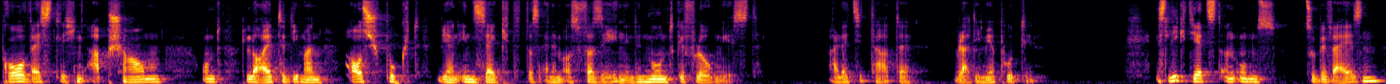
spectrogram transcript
pro-westlichen Abschaum und Leute, die man ausspuckt wie ein Insekt, das einem aus Versehen in den Mund geflogen ist. Alle Zitate Wladimir Putin. Es liegt jetzt an uns zu beweisen,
